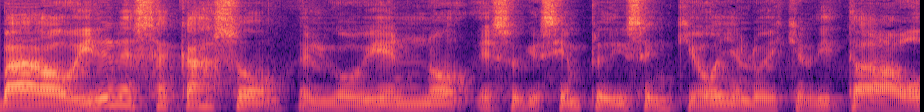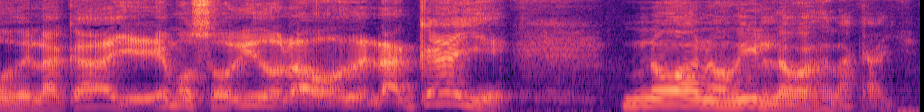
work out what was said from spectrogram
¿Va a oír en ese caso el gobierno eso que siempre dicen que oyen los izquierdistas, la voz de la calle? Hemos oído la voz de la calle. No van a oír la voz de la calle.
